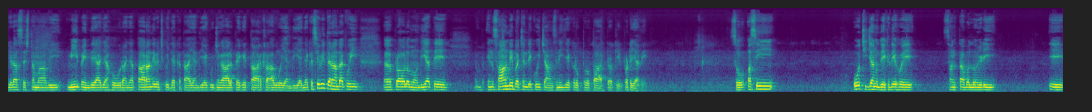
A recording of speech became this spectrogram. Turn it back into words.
ਜਿਹੜਾ ਸਿਸਟਮ ਆ ਵੀ ਮੀਂਹ ਪੈਂਦੇ ਆ ਜਾਂ ਹੋਰ ਆ ਜਾਂ ਤਾਰਾਂ ਦੇ ਵਿੱਚ ਕੋਈ ਦਿੱਕਤ ਆ ਜਾਂਦੀ ਹੈ, ਕੋਈ ਜੰਗਾਲ ਪੈ ਕੇ ਤਾਰ ਖਰਾਬ ਹੋ ਜਾਂਦੀ ਹੈ ਜਾਂ ਕਿਸੇ ਵੀ ਤਰ੍ਹਾਂ ਦਾ ਕੋਈ ਪ੍ਰੋਬਲਮ ਆਉਂਦੀ ਆ ਤੇ ਇਨਸਾਨ ਦੇ ਬਚਣ ਦੇ ਕੋਈ ਚਾਂਸ ਨਹੀਂ ਜੇਕਰ ਉੱਪਰੋਂ ਤਾਰ ਟੁੱਟ ਟੁੱਟ ਜਾਵੇ। ਸੋ ਅਸੀਂ ਉਹ ਚੀਜ਼ਾਂ ਨੂੰ ਦੇਖਦੇ ਹੋਏ ਸੰਗਤਾਂ ਵੱਲੋਂ ਜਿਹੜੀ ਇਹ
